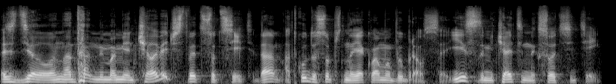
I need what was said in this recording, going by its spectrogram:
сделало на данный момент человечество, это соцсети. Да? Откуда, собственно, я к вам и выбрался. Из замечательных соцсетей.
